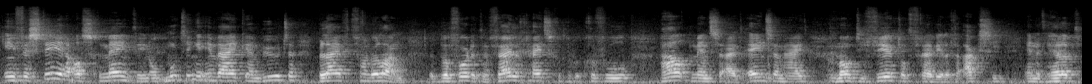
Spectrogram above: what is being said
investeren als gemeente in ontmoetingen in wijken en buurten blijft van belang. Het bevordert een veiligheidsgevoel, haalt mensen uit eenzaamheid, motiveert tot vrijwillige actie en het helpt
